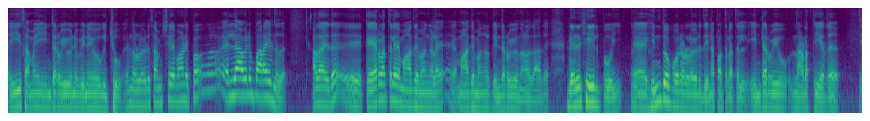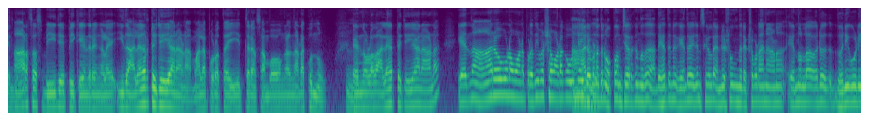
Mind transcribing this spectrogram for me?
ഈ സമയം ഇന്റർവ്യൂവിന് വിനിയോഗിച്ചു എന്നുള്ളൊരു സംശയമാണ് ഇപ്പോൾ എല്ലാവരും പറയുന്നത്. അതായത് കേരളത്തിലെ മാധ്യമങ്ങളെ മാധ്യമങ്ങൾക്ക് ഇന്റർവ്യൂ നൽകാതെ ഡൽഹിയിൽ പോയി ഹിന്ദു പോലുള്ള ഒരു ദിനപത്രത്തിൽ ഇന്റർവ്യൂ നടത്തിയത് R S S B J P കേന്ദ്രങ്ങളെ ഇത് അലേർട്ട് ചെയ്യാനാണ്. മലപ്പുറത്തെ ഇത്തരം സംഭവങ്ങൾ നടക്കുന്നു. എന്നുള്ളത് അലേർട്ട് ചെയ്യാനാണ് എന്ന ആരോപണമാണ് പ്രതിപക്ഷം അടക്കം ആരോപണത്തിന് ഒപ്പം ആരോപണത്തിനൊപ്പം ചേർക്കുന്നത് അദ്ദേഹത്തിന് കേന്ദ്ര ഏജൻസികളുടെ അന്വേഷണത്തിൽ നിന്ന് രക്ഷപ്പെടാനാണ് എന്നുള്ള ഒരു ധ്വനി കൂടി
